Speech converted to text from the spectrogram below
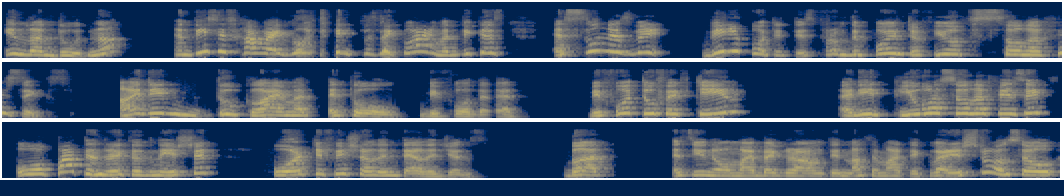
in Llandudno. And this is how I got into the climate because as soon as we, we reported this from the point of view of solar physics, I didn't do climate at all before that. Before 215, I did pure solar physics or pattern recognition or artificial intelligence. But as you know, my background in mathematics very strong. So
